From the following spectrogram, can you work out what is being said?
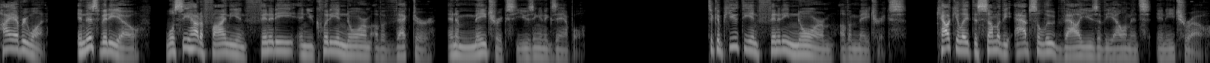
Hi everyone. In this video, we'll see how to find the infinity and Euclidean norm of a vector and a matrix using an example. To compute the infinity norm of a matrix, calculate the sum of the absolute values of the elements in each row.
